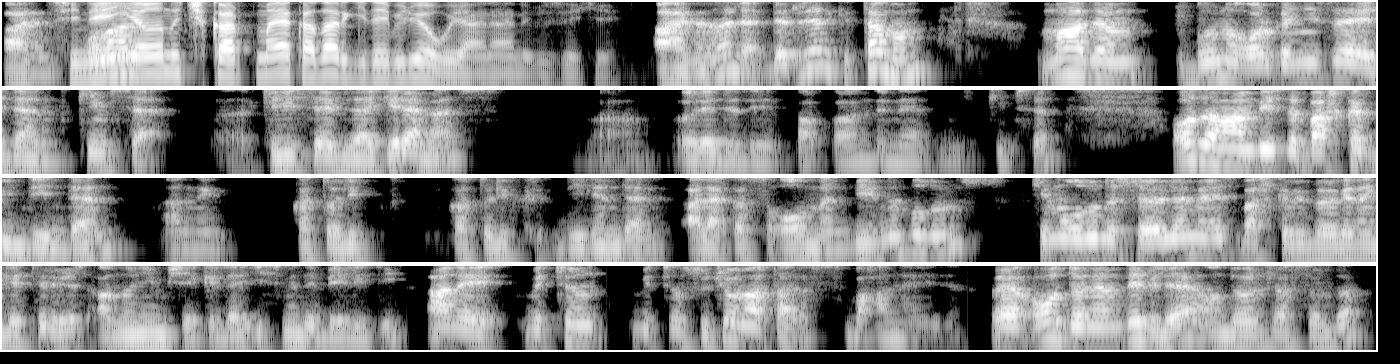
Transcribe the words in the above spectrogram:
Aynen. Sineğin Onlar... yağını çıkartmaya kadar gidebiliyor bu yani hani bizdeki. Aynen öyle. Dediler ki tamam madem bunu organize eden kimse e, kiliseye daha giremez. Öyle dedi Papa ne kimse. O zaman biz de başka bir dinden hani Katolik Katolik dininden alakası olmayan birini buluruz. Kim olduğunu söylemeyiz. Başka bir bölgeden getiririz. Anonim şekilde. ismi de belli değil. Hani bütün bütün suçu ona atarız bahaneyle. Ve o dönemde bile 14. asırda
